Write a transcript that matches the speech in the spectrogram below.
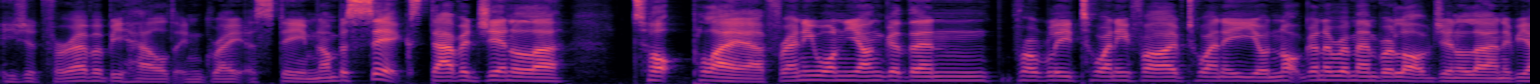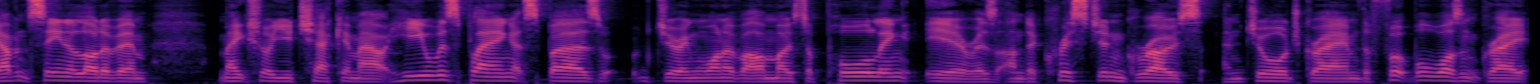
he should forever be held in great esteem. Number six, David Ginola top player. For anyone younger than probably 25, 20, you're not going to remember a lot of Ginola. And if you haven't seen a lot of him, make sure you check him out. He was playing at Spurs during one of our most appalling eras under Christian Gross and George Graham. The football wasn't great,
